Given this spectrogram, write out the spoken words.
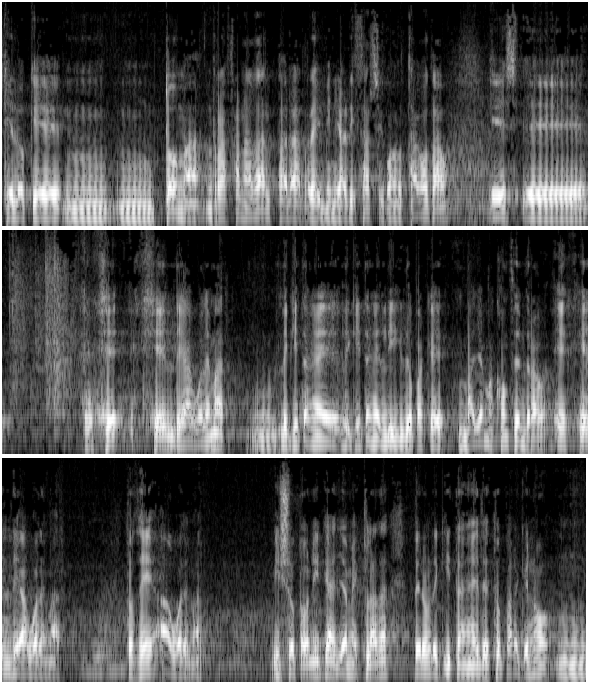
que lo que mm, mm, toma Rafa Nadal para remineralizarse cuando está agotado es eh, ge- gel de agua de mar. Mm, Le quitan, el, le quitan el líquido para que vaya más concentrado, es gel de agua de mar. Entonces es agua de mar. Isotónica, ya mezclada, pero le quitan el de esto para que no mm,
